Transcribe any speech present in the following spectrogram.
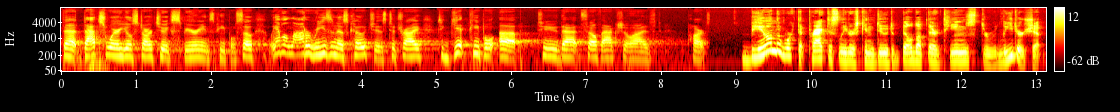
that that's where you'll start to experience people. So we have a lot of reason as coaches to try to get people up to that self-actualized part. Beyond the work that practice leaders can do to build up their teams through leadership,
